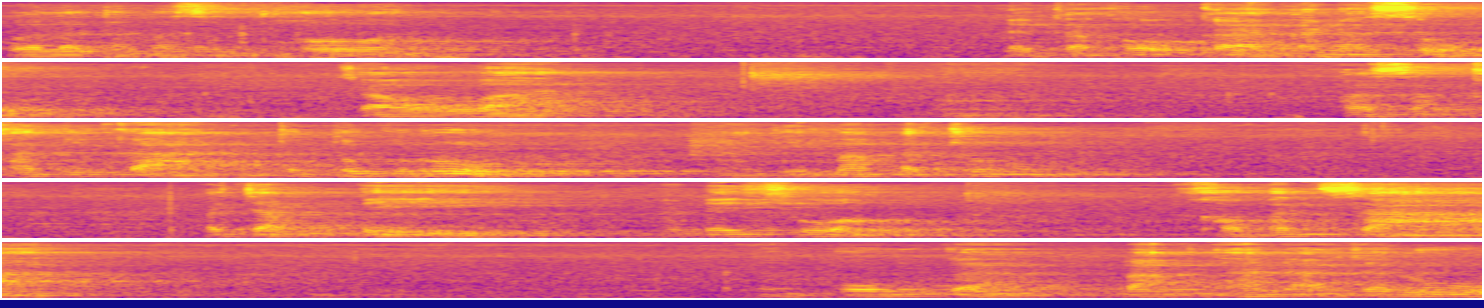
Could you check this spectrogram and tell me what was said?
วรธรรมสุนทรและกับขอโอกาสคณะสงฆ์เจ้าวาสอ่าพระสังฆาธิการทุกๆรูปที่มาประชุมประจำปี ในช่วงเขาพรรษา ผมกับบางท่านอาจจะรู้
